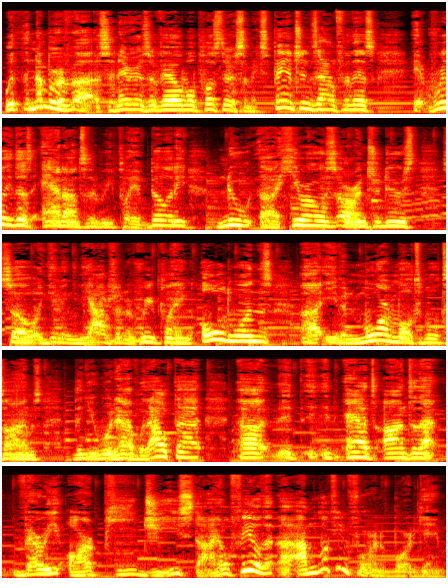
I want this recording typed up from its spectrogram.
With the number of uh, scenarios available, plus there are some expansions out for this, it really does add on to the replayability. New uh, heroes are introduced, so giving the option of replaying old ones uh, even more multiple times than you would have without that. Uh, it, it, adds on to that very RPG style feel that uh, I'm looking for in a board game.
